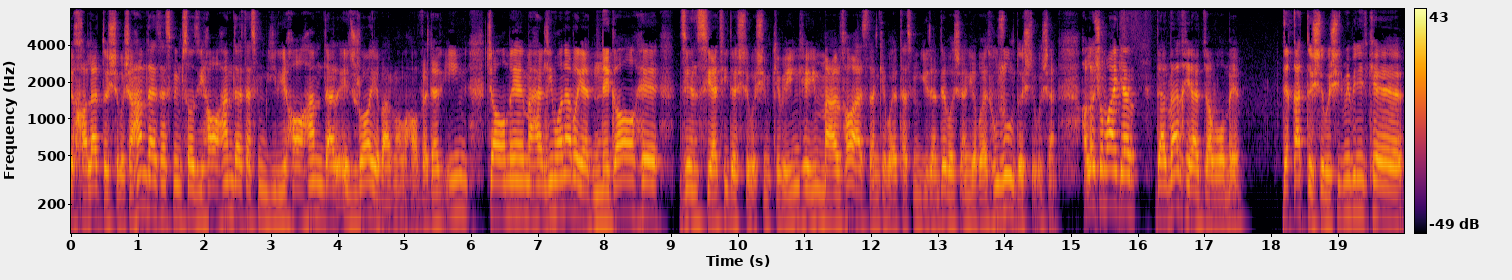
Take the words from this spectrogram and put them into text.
دخالت داشته باشه. هم در تصمیم سازی ها هم در تصمیم گیری ها هم در اجرای برنامه ها و در این جامعه محلی ما نباید نگاه جنسیتی داشته باشیم که به اینکه این مردها هستن که باید تصمیم گیرنده باشن یا باید حضور داشته باشن. حالا شما اگر در برخی از جوامع دقت داشته باشید می‌بینید که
